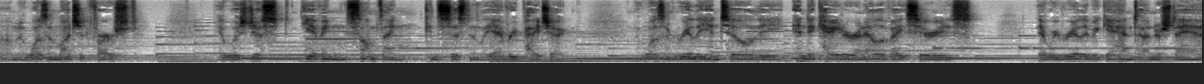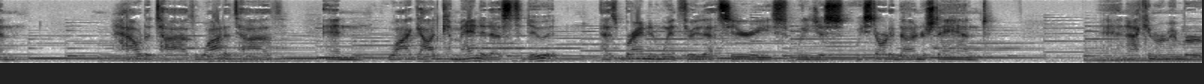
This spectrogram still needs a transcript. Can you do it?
Um, it wasn't much at first, it was just giving something consistently every paycheck. Wasn't really until the Indicator and Elevate series that we really began to understand how to tithe, why to tithe, and why God commanded us to do it. As Brandon went through that series, we just we started to understand. And I can remember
